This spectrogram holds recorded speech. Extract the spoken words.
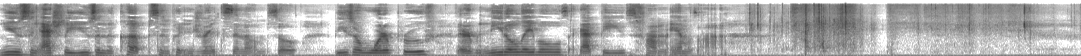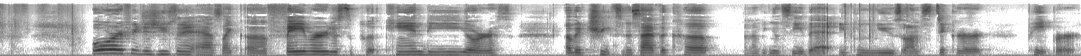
using actually using the cups and putting drinks in them. So these are waterproof. They're Neato labels. I got these from Amazon. Or if you're just using it as like a favor, just to put candy or other treats inside the cup. I don't know if you can see that. You can use um, sticker paper.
